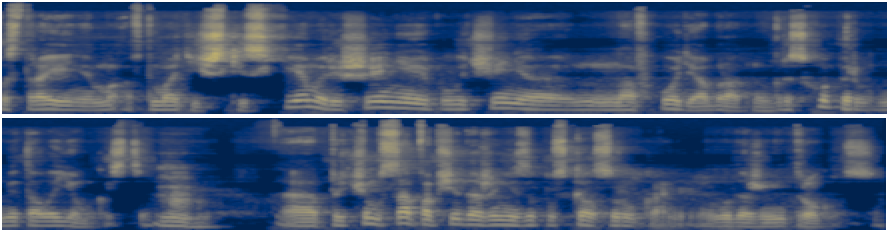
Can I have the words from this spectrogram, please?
построением автоматической схемы, решения и получения на входе обратно в Grasshopper металлоемкости. Угу. А, причем SAP вообще даже не запускался руками, его даже не трогался.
